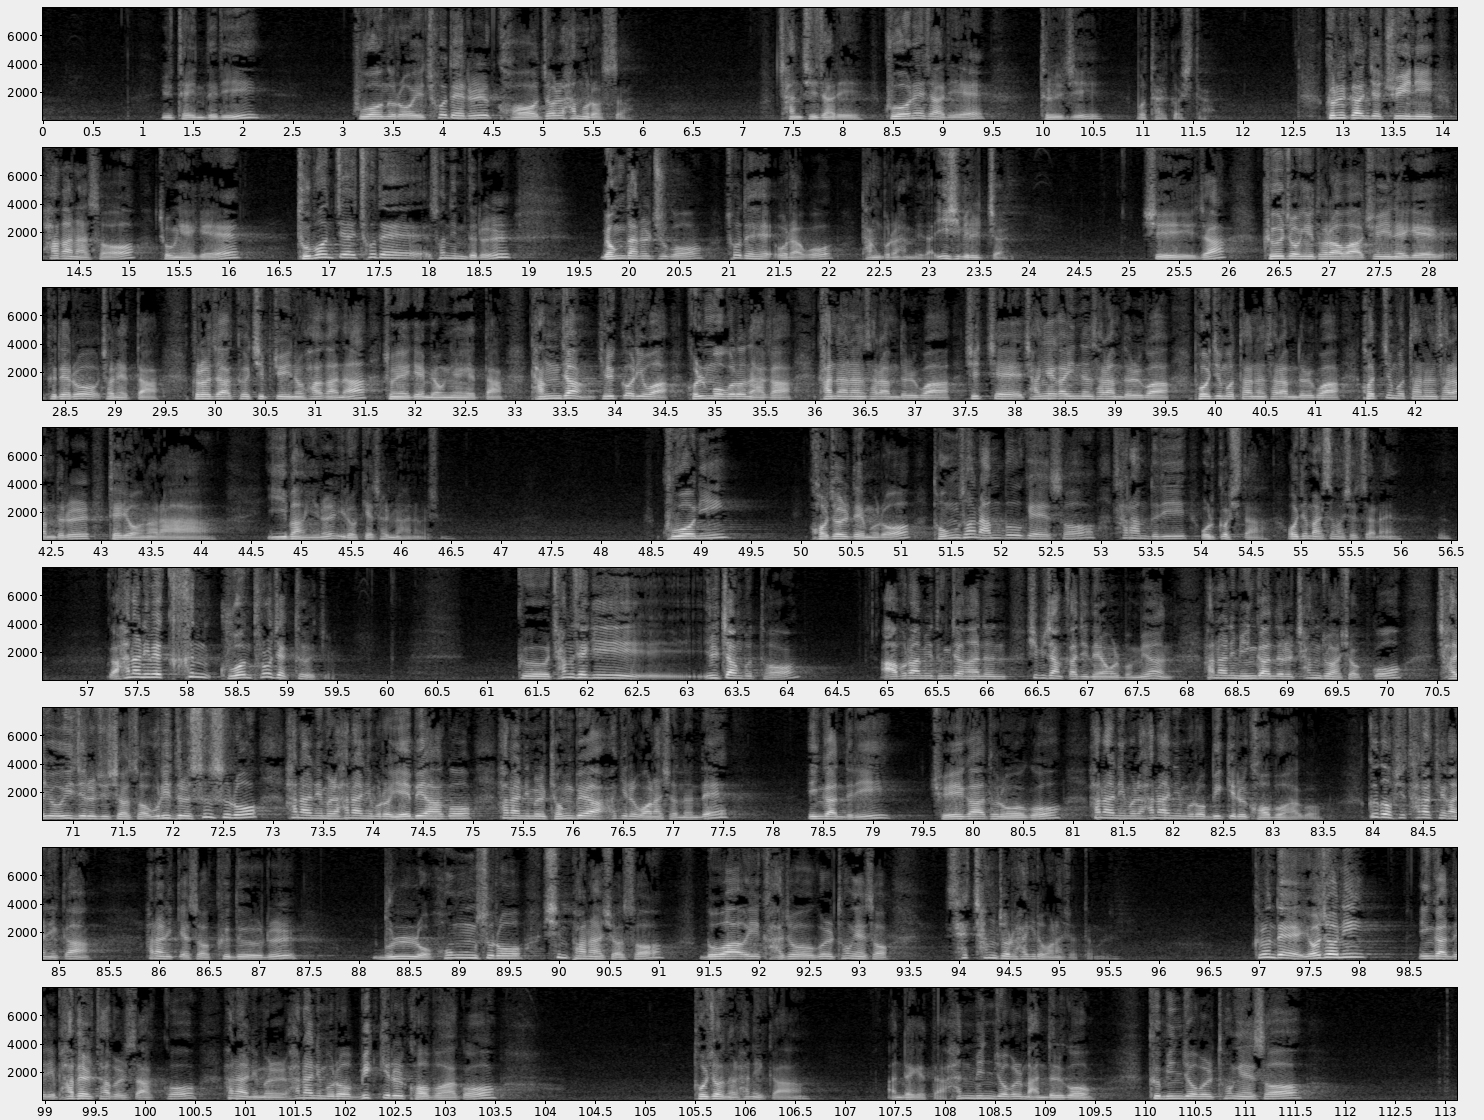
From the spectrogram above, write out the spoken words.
유태인들이 구원으로의 초대를 거절함으로써 잔치 자리, 구원의 자리에 들지 못할 것이다. 그러니까 이제 주인이 화가 나서 종에게 두 번째 초대 손님들을 명단을 주고 초대해 오라고 당부를 합니다. 21절. 시작. 그 종이 돌아와 주인에게 그대로 전했다. 그러자 그 집주인은 화가 나 종에게 명령했다. 당장 길거리와 골목으로 나가 가난한 사람들과 지체 장애가 있는 사람들과 보지 못하는 사람들과 걷지 못하는 사람들을 데려오너라. 이방인을 이렇게 설명하는 것입니다. 구원이 거절됨으로 동서남북에서 사람들이 올 것이다. 어제 말씀하셨잖아요. 그러니까 하나님의 큰 구원 프로젝트죠. 그 창세기 1장부터 아브라함이 등장하는 12장까지 내용을 보면 하나님 인간들을 창조하셨고 자유의지를 주셔서 우리들 스스로 하나님을 하나님으로 예배하고 하나님을 경배하기를 원하셨는데 인간들이 죄가 들어오고 하나님을 하나님으로 믿기를 거부하고 끝없이 타락해 가니까 하나님께서 그들을 물로 홍수로 심판하셔서 노아의 가족을 통해서 새 창조를 하기를 원하셨던 거죠. 그런데 여전히 인간들이 바벨탑을 쌓고 하나님을 하나님으로 믿기를 거부하고 도전을 하니까 안 되겠다. 한 민족을 만들고 그 민족을 통해서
